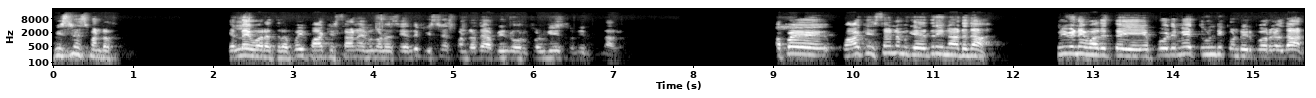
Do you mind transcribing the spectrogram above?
பிசினஸ் பண்றது. எல்லை ஓரத்துல போய் பாகிஸ்தான் இவங்களும் சேர்ந்து பிசினஸ் பண்றது அப்படின்ற ஒரு கொள்கையை சொல்லியிருக்கிறார்கள். அப்ப பாகிஸ்தான் நமக்கு எதிரி நாடுதான். பிரிவினைவாதத்தை எப்பொழுதுமே தூண்டி கொண்டு இருப்பவர்கள் தான்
